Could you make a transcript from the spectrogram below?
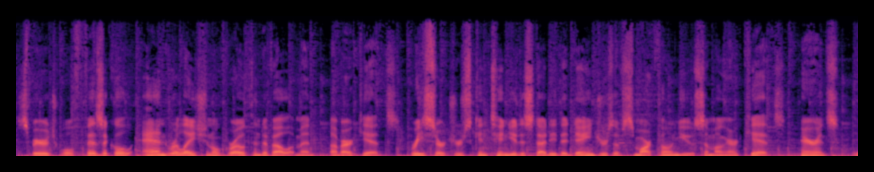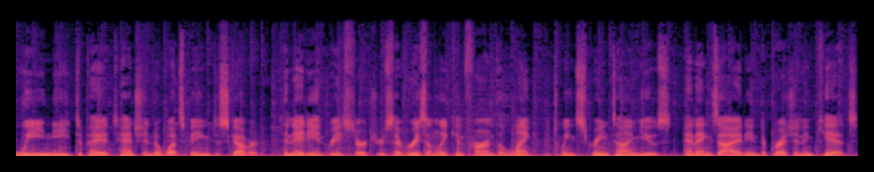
spiritual, physical, and relational growth and development of our kids. Researchers continue to study the dangers of smartphone use among our kids. Parents, we need to pay attention to what's being discovered. Canadian researchers researchers have recently confirmed the link between screen time use and anxiety and depression in kids.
